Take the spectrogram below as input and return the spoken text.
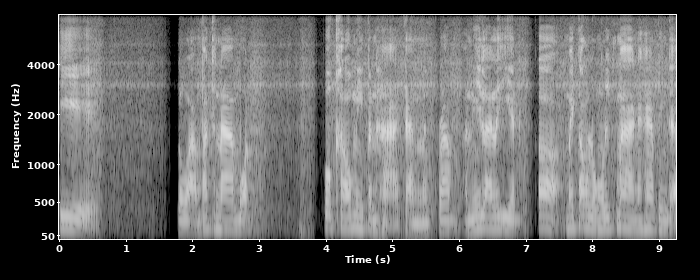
ที่ ระหว่างพัฒนาบท พวกเขามีปัญหากันนะครับ อันนี้รายละเอียดก็ไม่ต้องลงลึกมากนะฮะเพียงแต่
